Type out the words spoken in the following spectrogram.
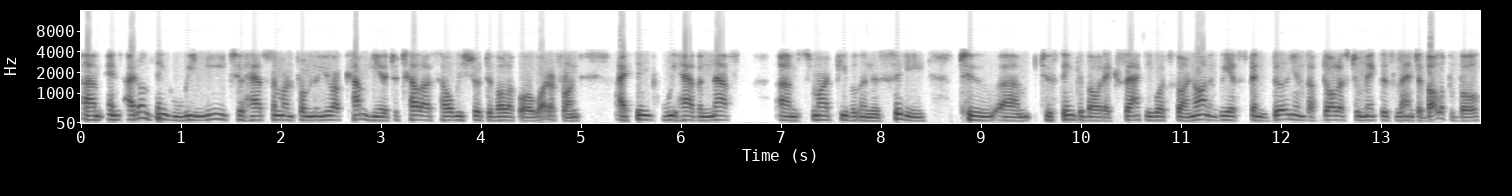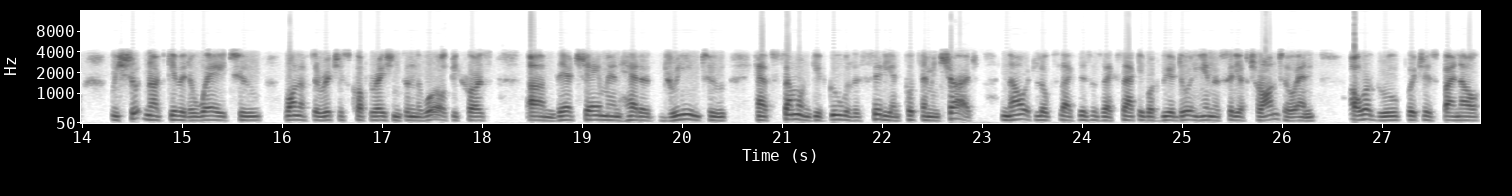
Um, and I don't think we need to have someone from New York come here to tell us how we should develop our waterfront. I think we have enough um, smart people in the city to um, to think about exactly what's going on. And we have spent billions of dollars to make this land developable. We should not give it away to one of the richest corporations in the world because um, their chairman had a dream to have someone give Google the city and put them in charge. Now it looks like this is exactly what we are doing here in the city of Toronto. And our group, which is by now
